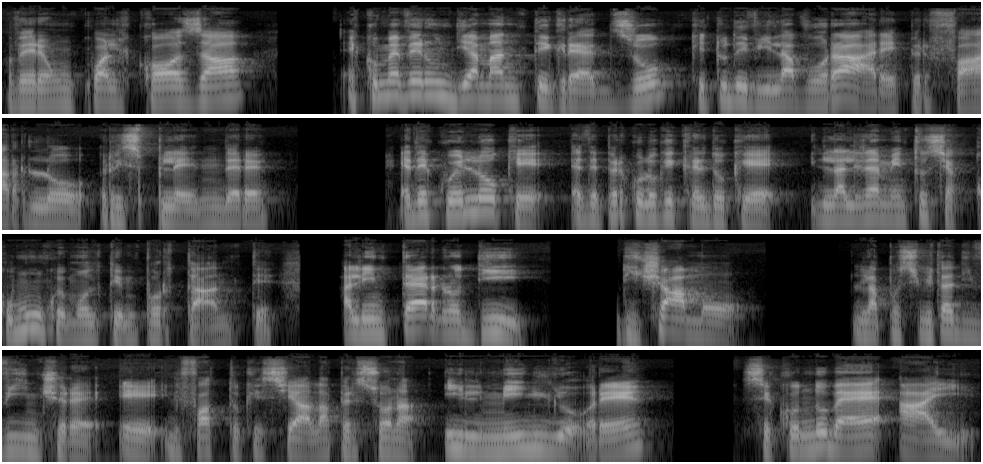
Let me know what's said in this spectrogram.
avere un qualcosa è come avere un diamante grezzo che tu devi lavorare per farlo risplendere. Ed è, che, ed è per quello che credo che l'allenamento sia comunque molto importante. All'interno di, diciamo, la possibilità di vincere e il fatto che sia la persona il migliore, secondo me hai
